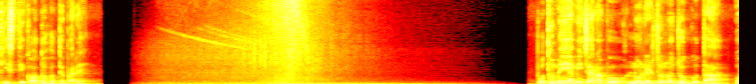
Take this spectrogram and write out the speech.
কিস্তি কত হতে পারে? প্রথমেই আমি জানাব লোনের জন্য যোগ্যতা ও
